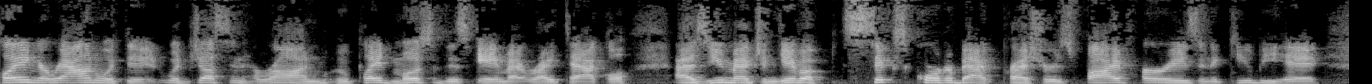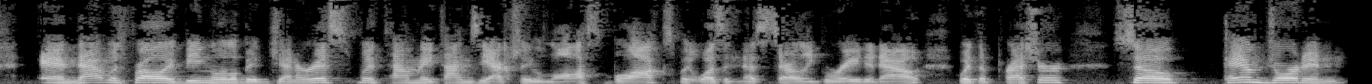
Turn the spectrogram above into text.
playing around with it with Justin Herron, who played most of this game at right tackle. As you mentioned, gave up six quarterback pressures, five hurries, and a QB hit. And that was probably being a little bit generous with how many times he actually lost blocks, but wasn't necessarily graded out with the pressure. So Cam Jordan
